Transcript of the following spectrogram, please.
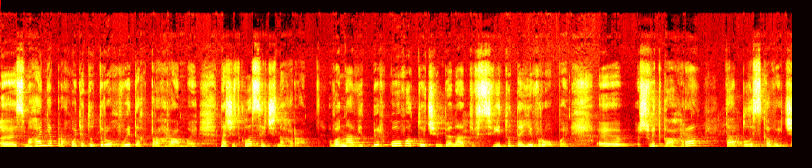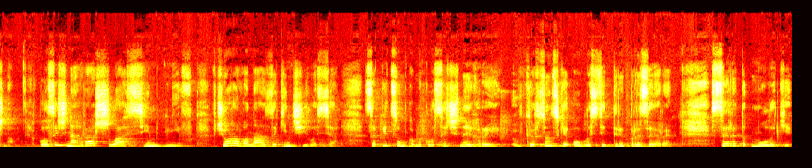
Е, Змагання проходять у трьох видах програми. Значить, класична гра. Вона відбіркова до чемпіонатів світу та Європи. Е, Швидка гра та блискавична. Класична гра йшла 7 днів. Вчора вона закінчилася. За підсумками класичної гри в Херсонській області три призери. Серед молоді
